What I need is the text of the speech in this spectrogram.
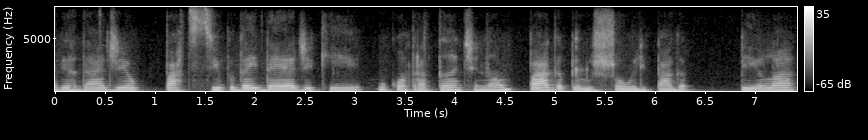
verdade eu participo da ideia de que o contratante não paga pelo show, ele paga pela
